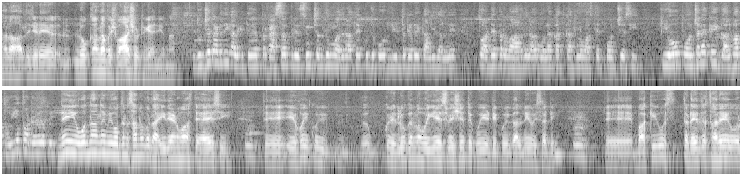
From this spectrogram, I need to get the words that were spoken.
ਹਾਲਾਤ ਜਿਹੜੇ ਲੋਕਾਂ ਦਾ ਵਿਸ਼ਵਾਸ ਉੱਠ ਗਿਆ ਜੀ ਉਹਨਾਂ ਦਾ। ਦੂਜੇ ਧੜੇ ਦੀ ਗੱਲ ਕੀਤੀ ਹੈ ਪ੍ਰੋਫੈਸਰ ਪ੍ਰਿੰਸ ਸਿੰਘ ਚੰਦੂ ਮਾਜਰਾ ਤੇ ਕੁਝ ਹੋਰ ਲੀਡਰ ਜਿਹੜੇ ਅਕਾਲੀ ਦਲ ਨੇ ਤੁਹਾਡੇ ਪਰਿਵਾਰ ਦੇ ਨਾਲ ਮੁਲਾਕਾਤ ਕਰਨ ਵਾਸਤੇ ਪਹੁੰਚੇ ਸੀ। ਕਿ ਉਹ ਪਹੁੰਚਣਾ ਕੋਈ ਗੱਲਬਾਤ ਹੋਈ ਹੈ ਤੁਹਾਡੇ ਨਾਲ ਕੋਈ? ਨਹੀਂ ਉਹਨਾਂ ਨੇ ਵੀ ਉਹ ਦਿਨ ਸਾਨੂੰ ਵਧਾਈ ਦੇਣ ਵਾਸਤੇ ਆਏ ਸੀ। ਤੇ ਇਹੋ ਹੀ ਕੋਈ ਅਹ, ਘਰੇਲੂ ਗੱਲਾਂ ਹੋਈ ਹੈ ਇਸ ਵਿਸ਼ੇ ਤੇ ਕੋਈ ਏਡੀ ਕੋਈ ਗੱਲ ਨਹੀਂ ਹੋਈ ਸਾਡੀ। ਤੇ ਬਾਕੀ ਉਹ ਧੜੇ ਦੇ ਸਾਰੇ ਉਹ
